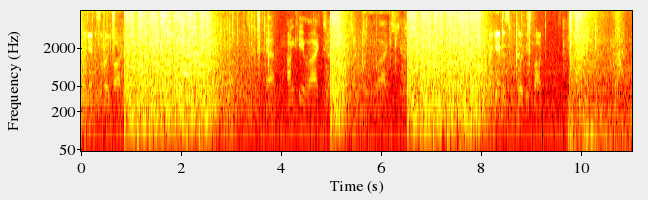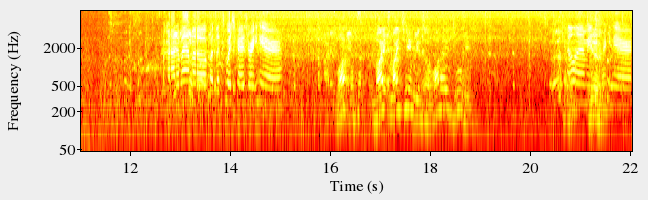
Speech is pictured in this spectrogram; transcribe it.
My game is literally bugged. Yeah, Unky lags. lags. My game is completely fucked. I'm out of ammo, but the Twitch guy's right here. What? My my team is. Uh, what are you doing? Kill him, he's You. right here.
